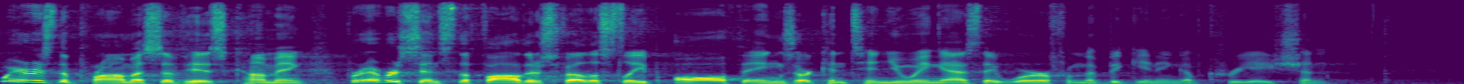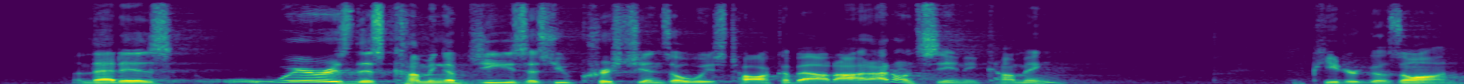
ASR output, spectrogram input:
Where is the promise of his coming? For ever since the fathers fell asleep, all things are continuing as they were from the beginning of creation. And that is, where is this coming of Jesus you Christians always talk about? I, don't see any coming. And Peter goes on.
